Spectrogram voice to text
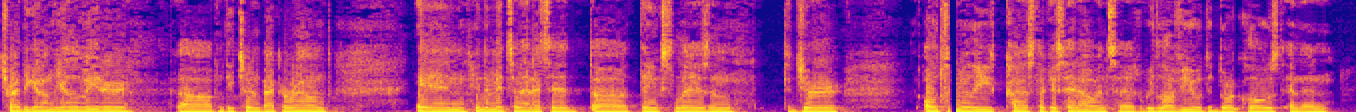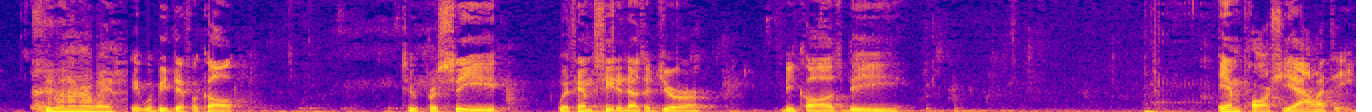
tried to get on the elevator. Uh, they turned back around. And in the midst of that, I said, uh, thanks, Liz, and the juror ultimately kind of stuck his head out and said, we love you, the door closed, and then we went on our way. It would be difficult to proceed with him seated as a juror because the impartiality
